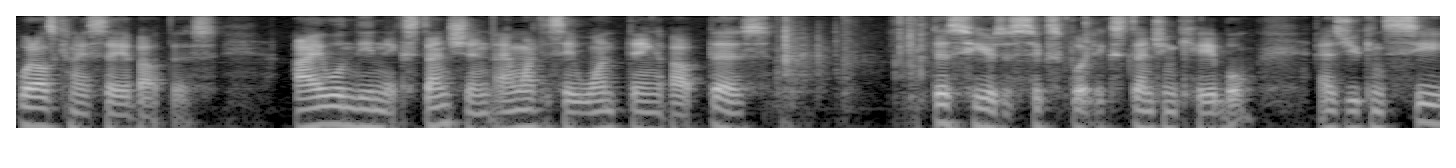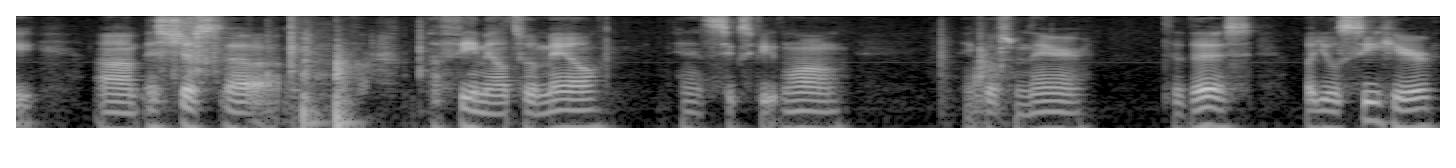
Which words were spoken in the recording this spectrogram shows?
what else can I say about this? I will need an extension. I want to say one thing about this. This here is a six foot extension cable. As you can see, um, it's just uh, a female to a male and it's six feet long. It goes from there to this. But you'll see here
